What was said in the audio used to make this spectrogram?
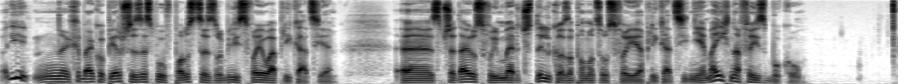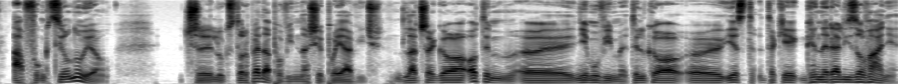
Oni mm, chyba jako pierwszy zespół w Polsce zrobili swoją aplikację. Sprzedają swój merch tylko za pomocą swojej aplikacji. Nie ma ich na Facebooku a funkcjonują. Czy Lux Torpeda powinna się pojawić? Dlaczego o tym e, nie mówimy, tylko e, jest takie generalizowanie.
